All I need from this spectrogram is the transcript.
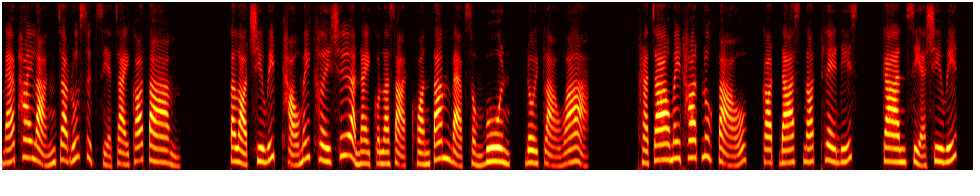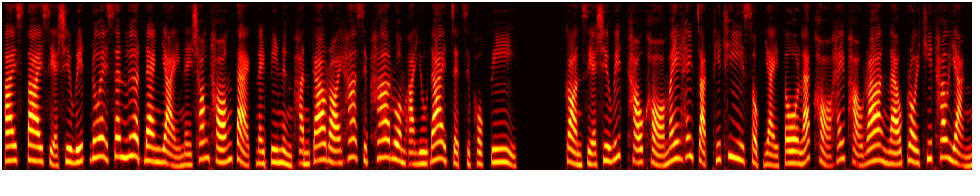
แม้ภายหลังจะรู้สึกเสียใจก็ตาม ตลอดชีวิตเขาไม่เคยเชื่อในกลศาสตร์ควอนตัมแบบสมบูรณ์ โดยกล่าวว่า พระเจ้าไม่ทอดลูกเต๋า God does not play this การเสียชีวิต ไอสไตน์เสียชีวิตด้วยเส้นเลือดแดงใหญ่ในช่องท้องแตกในปี 1955 รวมอายุได้ 76 ปี ก่อนเสียชีวิตเขาขอไม่ให้จัดพิธีศพใหญ่โตและขอให้เผาร่างแล้วโปรยขี้เท่าอย่างเ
